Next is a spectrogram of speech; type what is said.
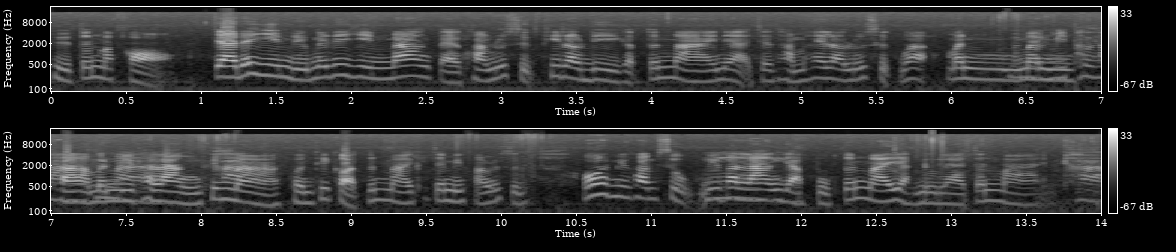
คือต้นมะกอกจะได้ยินหรือไม่ได้ยินบ้าง แต่ความรู้สึกที่เราดีกับต้นไม้เนี่ยจะทำให้เรารู้สึกว่ามันมันมีพลังค่ะขึ้นมามันมีพลังขึ้นค่ะมา คนที่กอดต้นไม้ก็จะมีความรู้สึก โอ้ยมีความสุขมีพลังอืมอยากปลูกต้นไม้อยากดูแลต้นไม้ ค่ะ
